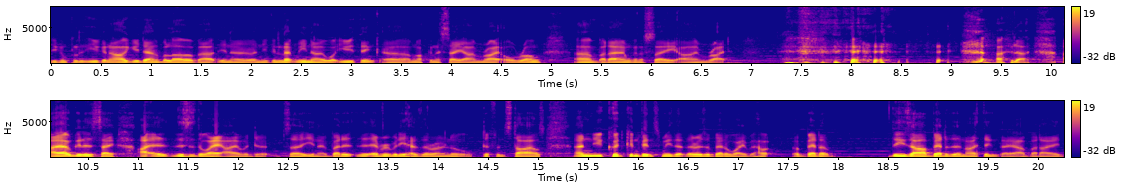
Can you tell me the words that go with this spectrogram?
You can you can argue down below about you know, and you can let me know what you think. Uh, I'm not going to say I'm right or wrong, um, but I am going to say I'm right. I, I am going to say I, this is the way I would do it. So you know, but it, everybody has their own little different styles, and you could convince me that there is a better way, a better. These are better than I think they are, but I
